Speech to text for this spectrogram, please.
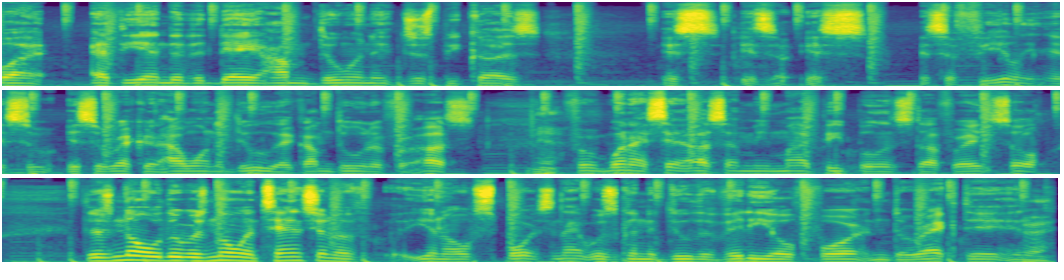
but at the end of the day, I'm doing it just because it's it's it's it's a feeling. It's a it's a record I want to do. Like I'm doing it for us. Yeah. For when I say us, I mean my people and stuff, right? So there's no there was no intention of you know Sportsnet was gonna do the video for it and direct it, and right.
